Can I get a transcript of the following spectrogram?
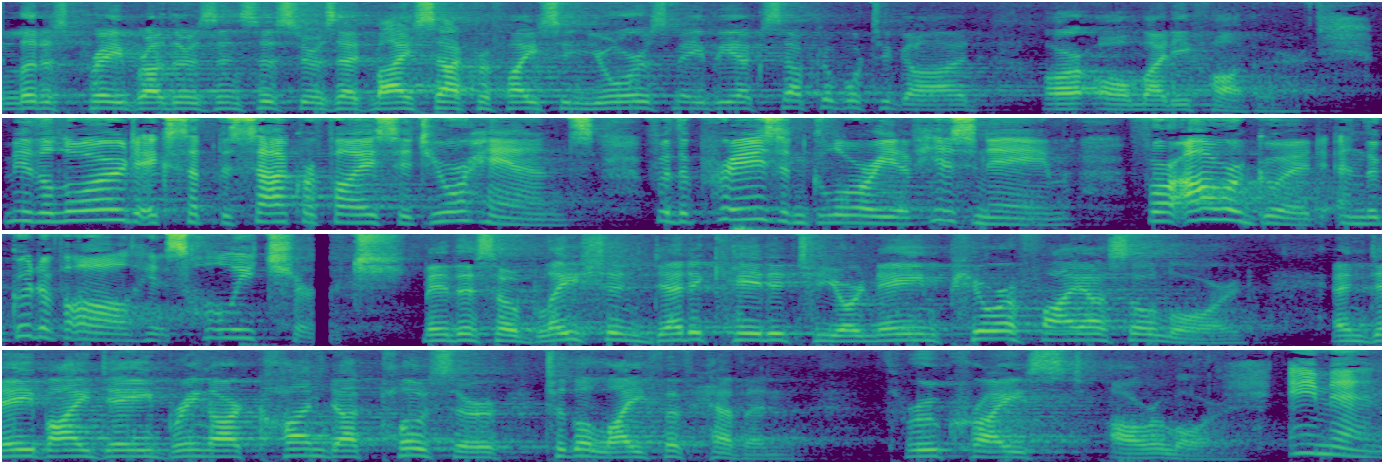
And let us pray, brothers and sisters, that my sacrifice and yours may be acceptable to God, our Almighty Father. May the Lord accept the sacrifice at your hands for the praise and glory of his name, for our good and the good of all his holy church. May this oblation dedicated to your name purify us, O Lord, and day by day bring our conduct closer to the life of heaven. Through Christ our Lord. Amen.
